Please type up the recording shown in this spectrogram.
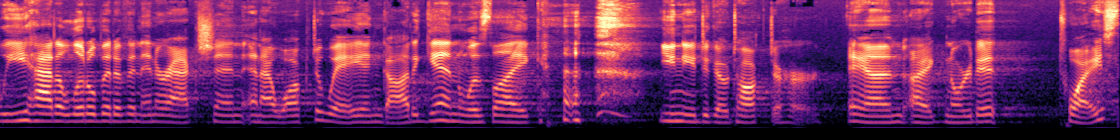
We had a little bit of an interaction, and I walked away, and God again was like, You need to go talk to her. And I ignored it twice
